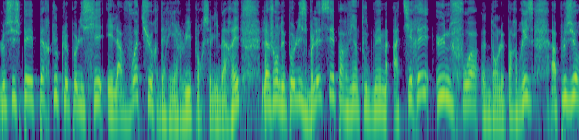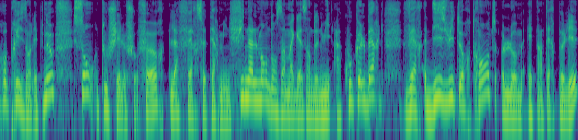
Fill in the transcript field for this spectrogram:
Le suspect percute le policier et la voiture derrière lui pour se libérer. L'agent de police blessé parvient tout de même à tirer une fois dans le pare-brise, à plusieurs reprises dans les pneus, sans toucher le chauffeur. L'affaire se termine finalement dans un magasin de nuit à Kuckelberg. Vers 18h30, l'homme est interpellé.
